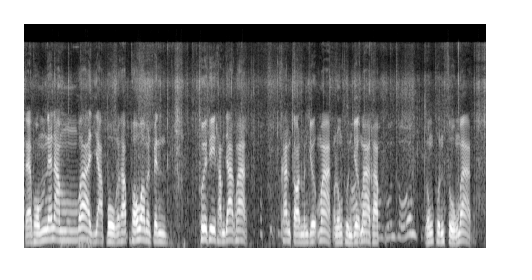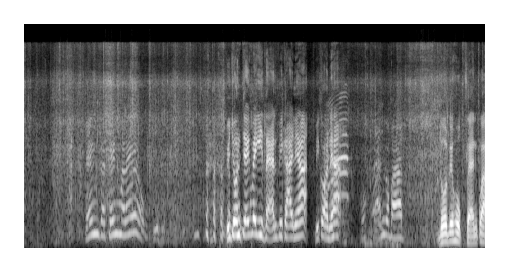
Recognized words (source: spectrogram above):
แต่ผมแนะนำว่าอย่าปลูกนะครับ เพราะว่ามันเป็นพืชที่ทำยากมาก ขั้นตอนมันเยอะมาก ลงทุนเยอะมากครับ ลงทุนสูงลงทุนสูงมาก เจ๊งก็เจ๊งมาแล้วพี่จนเจ๊งไปกี่แสนพี่กายเนี้ยพี่ก่อนเนี้ยหกแสนกว่าบาทโดนไปหกแสนกว่า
